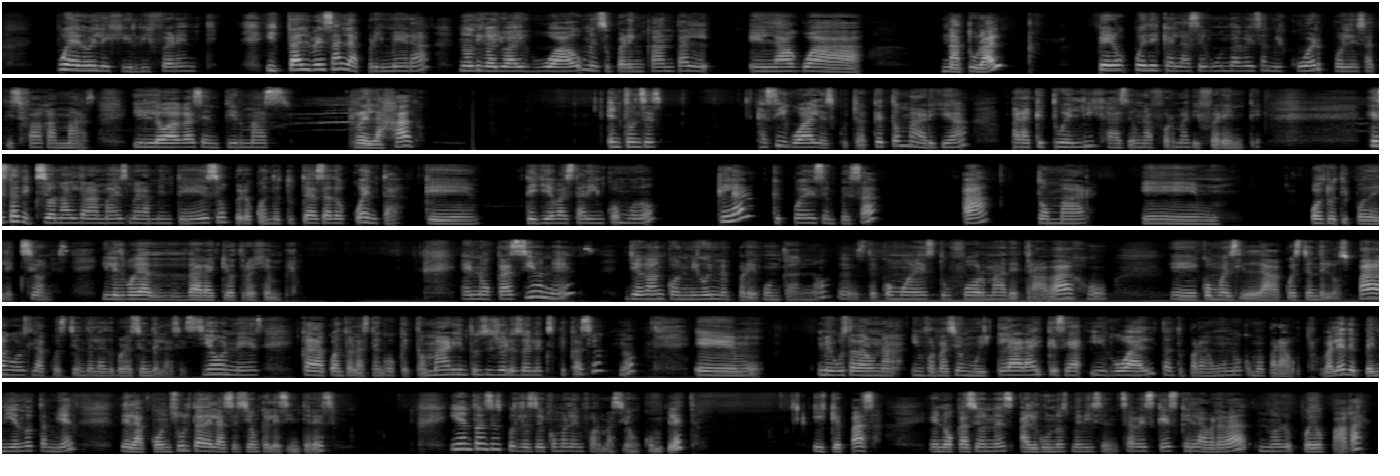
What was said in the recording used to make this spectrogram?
Puedo elegir diferente. Y tal vez a la primera no diga yo, ay, wow, me súper encanta el, el agua natural, pero puede que a la segunda vez a mi cuerpo le satisfaga más y lo haga sentir más relajado. Entonces, es igual, escucha, ¿qué tomaría para que tú elijas de una forma diferente? Esta adicción al drama es meramente eso, pero cuando tú te has dado cuenta que te lleva a estar incómodo, claro que puedes empezar a tomar eh, otro tipo de elecciones. Y les voy a dar aquí otro ejemplo. En ocasiones llegan conmigo y me preguntan, ¿no? Este, ¿cómo es tu forma de trabajo? Eh, cómo es la cuestión de los pagos, la cuestión de la duración de las sesiones, cada cuánto las tengo que tomar y entonces yo les doy la explicación, ¿no? Em, me gusta dar una información muy clara y que sea igual tanto para uno como para otro, ¿vale? Dependiendo también de la consulta de la sesión que les interese. Y entonces pues les doy como la información completa. ¿Y qué pasa? En ocasiones algunos me dicen, ¿sabes qué? Es que la verdad no lo puedo pagar,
